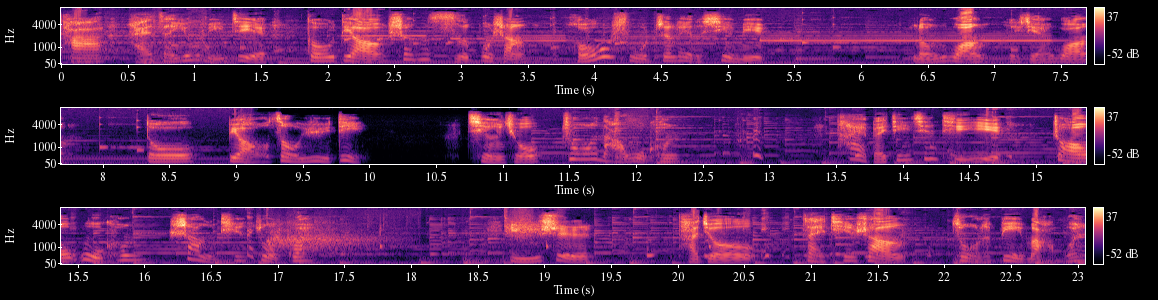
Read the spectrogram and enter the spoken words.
他还在幽冥界勾掉生死簿上猴鼠之类的姓名。龙王和阎王都表奏玉帝，请求捉拿悟空。太白金星提议召悟空上天做官，于是他就在天上做了弼马温。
